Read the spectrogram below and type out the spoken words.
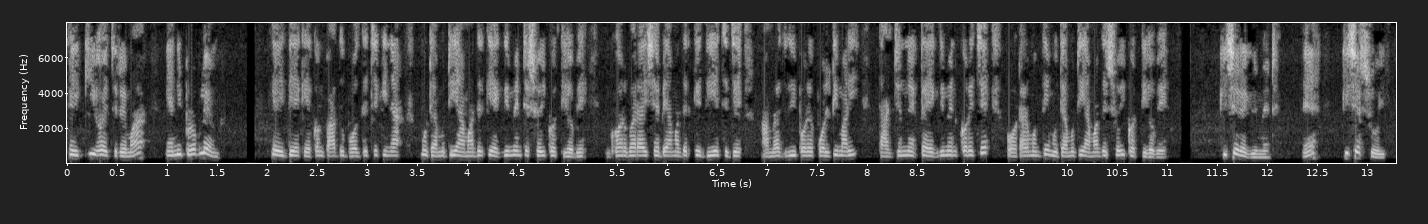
এই কি হয়েছে রে মা? এনি প্রবলেম এই দেখ, এখন পাদু বলতেছে কিনা, মোটামুটি আমাদেরকে এগ্রিমেন্টে সই করতে হবে। ঘর ভাড়া হিসেবে আমাদেরকে দিয়েছে যে, আমরা যদি পরে পল্টি মারি, তার জন্য একটা এগ্রিমেন্ট করেছে, ওটার মধ্যে মোটামুটি আমাদের সই করতে হবে। কিসের এগ্রিমেন্ট হ্যাঁ? কিসের সই?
